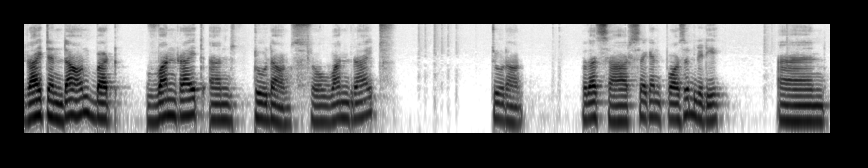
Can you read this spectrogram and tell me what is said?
right and down, but one right and two down. So one right, two down. So that's our second possibility. And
